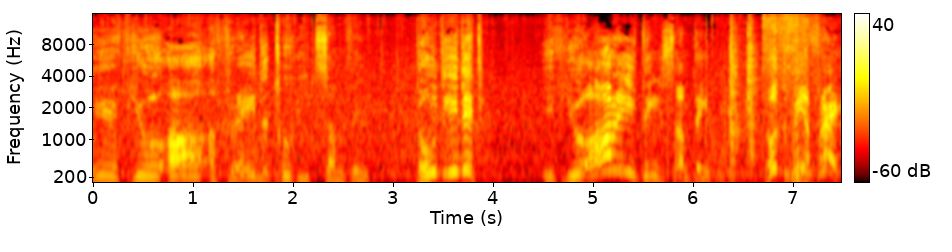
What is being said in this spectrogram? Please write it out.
If you are afraid to eat something, don't eat it. If you are eating something, don't be afraid.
